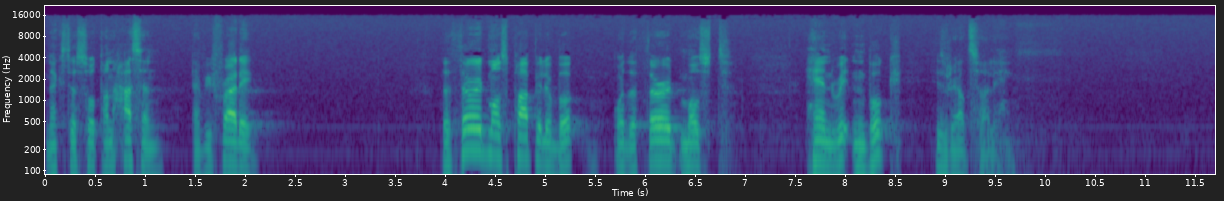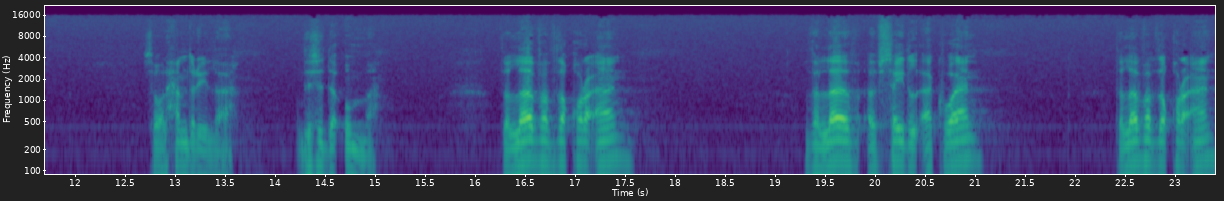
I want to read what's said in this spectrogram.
next to Sultan Hassan, every Friday. The third most popular book, or the third most handwritten book, is Riyadh Salihin. So, Alhamdulillah, this is the Ummah. The love of the Quran, the love of Sayyid al Akwan, the love of the Quran,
